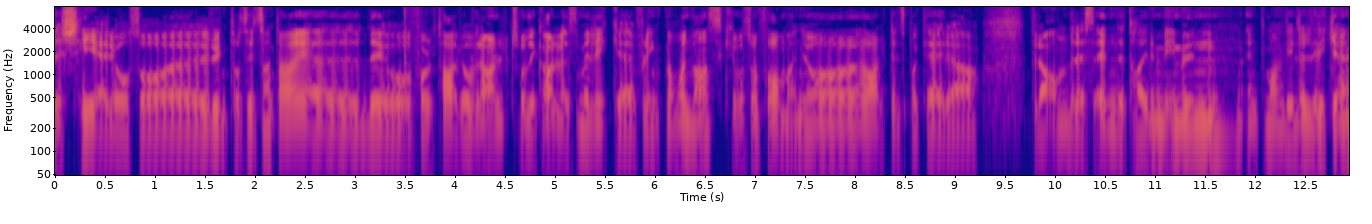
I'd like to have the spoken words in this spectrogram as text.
det skjer jo også eh, rundt oss. ikke sant? Er, det jo, folk tar overalt, og det er ikke alle som er like flinke med håndvask. Og så får man jo alltids bakterier fra andres endetarm i munnen, enten man vil eller ikke.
